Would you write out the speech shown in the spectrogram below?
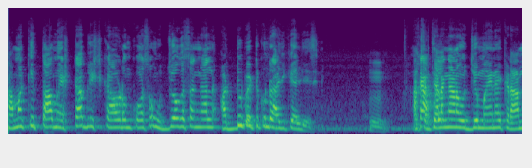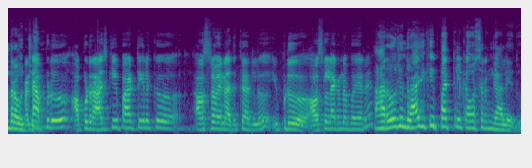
తమకి తాము ఎస్టాబ్లిష్ కావడం కోసం ఉద్యోగ సంఘాలను అడ్డు పెట్టుకుని రాజకీయాలు చేసినాయి. అక్కడ తెలంగాణ ఉద్యమం అయినా ఇక్కడ ఆంధ్ర ఉద్యమం. అప్పుడు అప్పుడు రాజకీయ పార్టీలకు అవసరమైన అధికారులు ఇప్పుడు అవసరం లేకుండా పోయారా? ఆ రోజున రాజకీయ పార్టీలకు అవసరం కాలేదు.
